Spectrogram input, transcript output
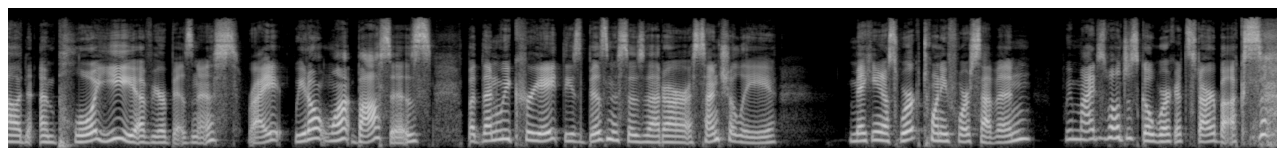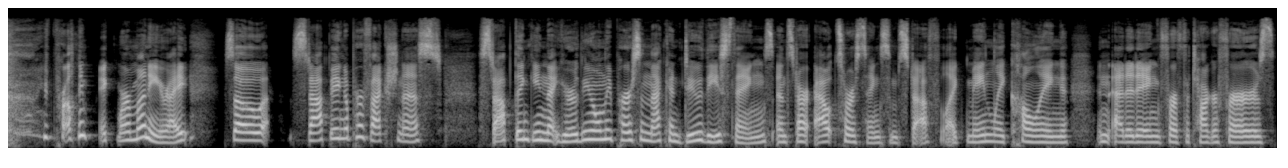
an employee of your business, right? We don't want bosses, but then we create these businesses that are essentially making us work 24 7. We might as well just go work at Starbucks. You'd probably make more money, right? So stop being a perfectionist. Stop thinking that you're the only person that can do these things and start outsourcing some stuff, like mainly culling and editing for photographers,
